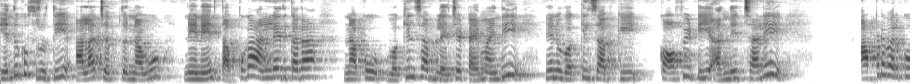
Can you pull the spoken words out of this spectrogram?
ఎందుకు శృతి అలా చెప్తున్నావు? నేనేం తప్పుగా అనలేదు కదా? నాకు వకీల్ సాబ్ లేచే టైం అయింది. నేను వకీల్ సాబ్కి కాఫీ టీ అందించాలి. అప్పటి వరకు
